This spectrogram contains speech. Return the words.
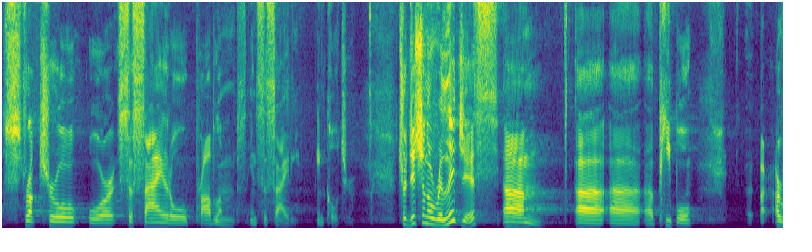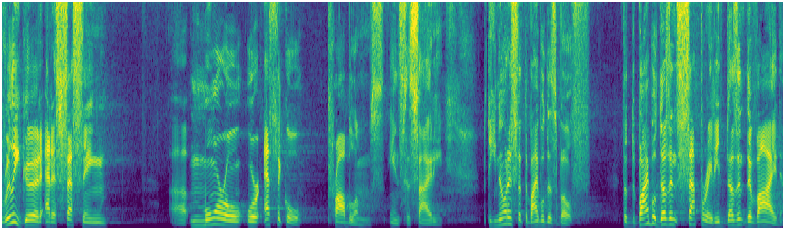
structural or societal problems in society, in culture. Traditional religious um, uh, uh, uh, people are really good at assessing uh, moral or ethical problems in society. But do you notice that the Bible does both? That the Bible doesn't separate, it doesn't divide.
